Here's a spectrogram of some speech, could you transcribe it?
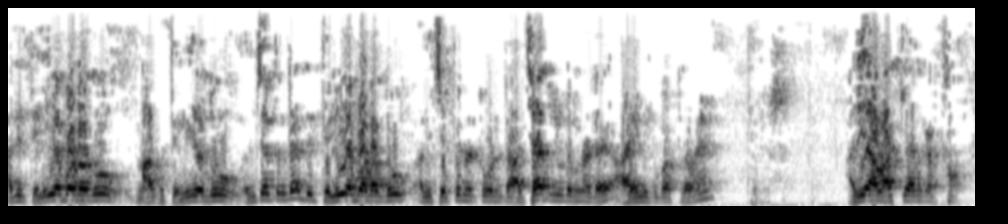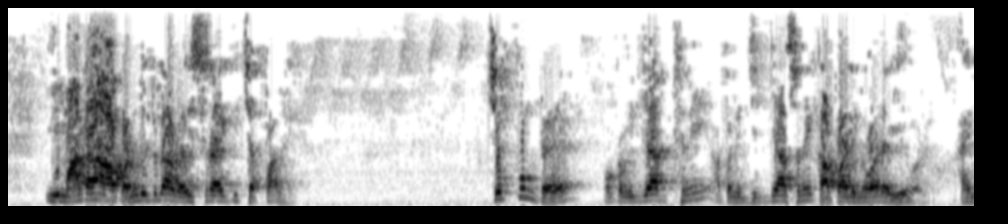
అది తెలియబడదు నాకు తెలియదు. ఎంచేతంటే అది తెలియబడదు అని చెప్పినటువంటి ఆచార్యుడు ఉన్నాడే ఆయనకి మాత్రమే తెలుసు. అది ఆ వాక్యానికి అర్థం. ఈ మాట ఆ పండితుడు ఆ వైస్రాయికి చెప్పాలి. చెప్పుంటే ఒక విద్యార్థిని అతని జిజ్ఞాసని కాపాడినవాడు అయ్యేవాడు. ఆయన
